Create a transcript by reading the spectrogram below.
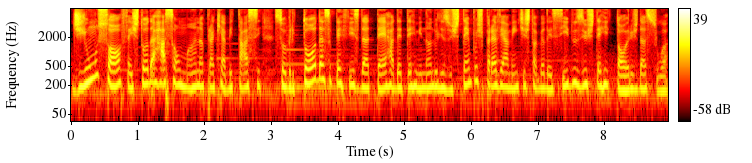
de um só fez toda a raça humana para que habitasse sobre toda a superfície da terra, determinando-lhes os tempos previamente estabelecidos e os territórios da sua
